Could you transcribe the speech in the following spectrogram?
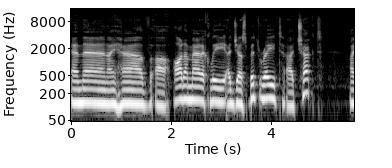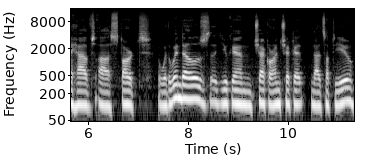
And then i have uh, automatically adjust bitrate uh, checked I have uh, start with Windows. That you can check or uncheck it. That's up to you.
